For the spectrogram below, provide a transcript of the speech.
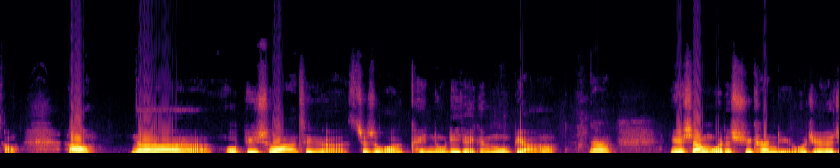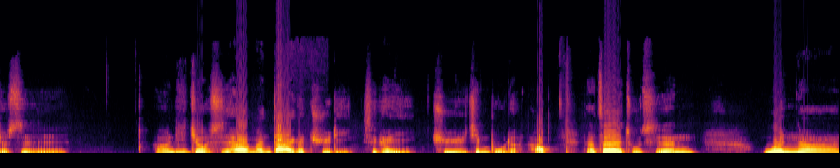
好，好，那我必须说啊，这个就是我可以努力的一个目标哈。那因为像我的续看率，我觉得就是，呃，离九十还有蛮大一个距离，是可以去进步的。好，那再来主持人问啊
